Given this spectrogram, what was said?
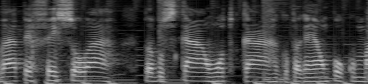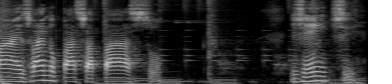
vai aperfeiçoar para buscar um outro cargo, para ganhar um pouco mais, vai no passo a passo. Gente,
